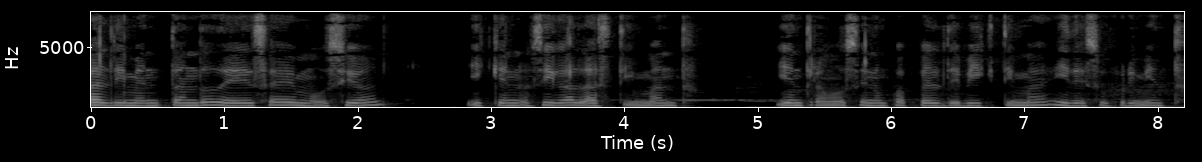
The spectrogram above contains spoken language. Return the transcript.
alimentando de esa emoción y que nos siga lastimando y entramos en un papel de víctima y de sufrimiento.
